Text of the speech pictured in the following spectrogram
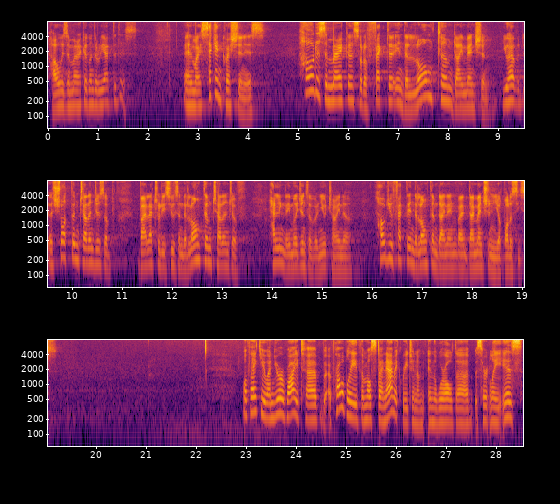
How is America going to react to this? And my second question is how does America sort of factor in the long term dimension? You have short term challenges of bilateral issues and the long term challenge of handling the emergence of a new China how do you factor in the long-term dimension in your policies? Well, thank you. And you're right. Uh, probably the most dynamic region in the world uh, certainly is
